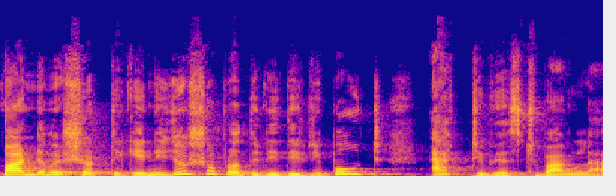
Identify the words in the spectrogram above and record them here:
পাণ্ডবেশ্বর থেকে নিজস্ব প্রতিনিধির রিপোর্ট অ্যাক্টিভেস্ট বাংলা।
